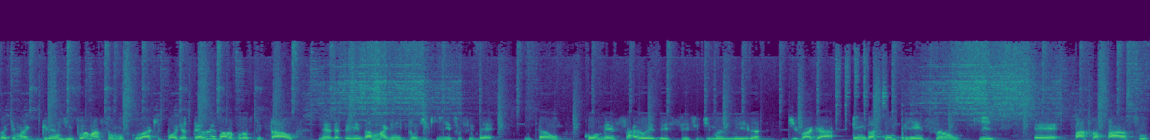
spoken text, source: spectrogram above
vai ter uma grande inflamação muscular que pode até levá-la para o hospital, né? Dependendo da magnitude que isso se der. Então, começar o exercício de maneira devagar, tendo a compreensão que é passo a passo,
